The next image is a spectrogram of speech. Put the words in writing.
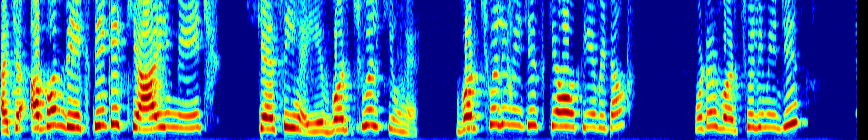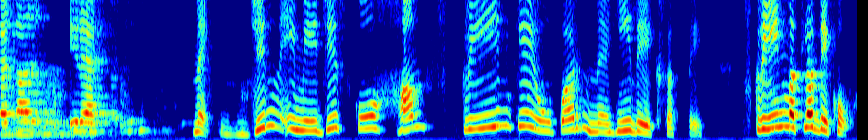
अच्छा अब हम देखते हैं कि क्या इमेज कैसी है? ये वर्चुअल क्यों है? वर्चुअल इमेजेस क्या होती हैं बेटा? व्हाट आर वर्चुअल इमेजेस नहीं जिन इमेजेस को हम स्क्रीन के ऊपर नहीं देख सकते। स्क्रीन मतलब देखो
